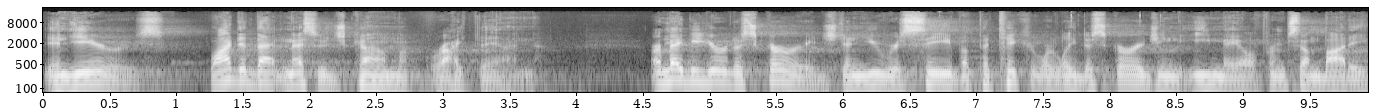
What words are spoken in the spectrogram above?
in years. Why did that message come right then? Or maybe you're discouraged and you receive a particularly discouraging email from somebody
